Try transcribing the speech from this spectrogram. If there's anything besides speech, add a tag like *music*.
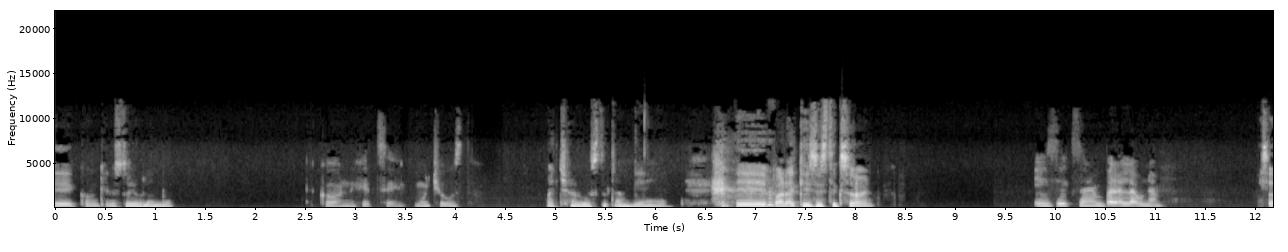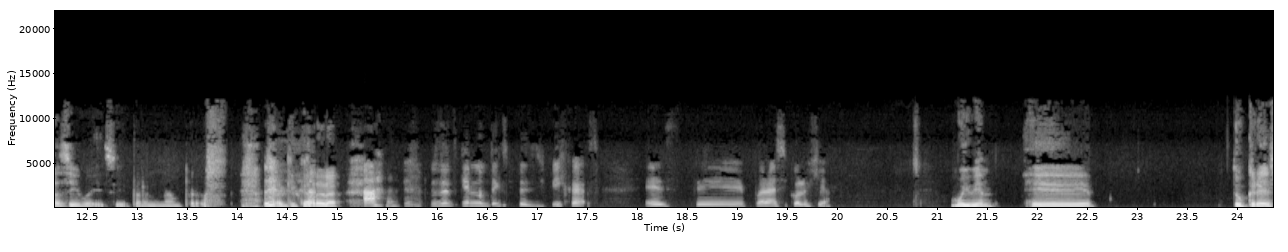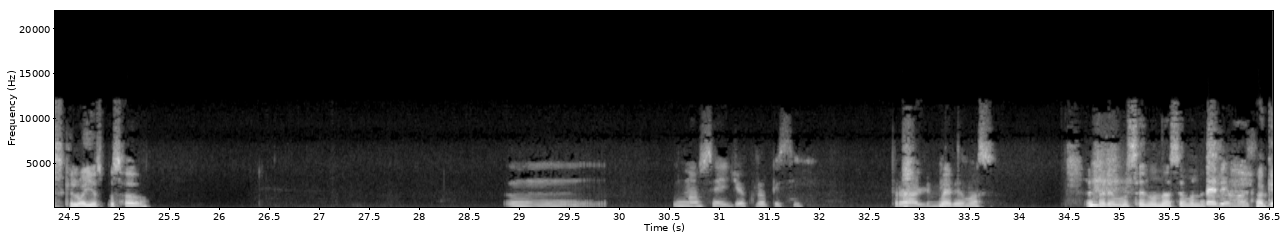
Eh, ¿Con quién estoy hablando? Con Getse, mucho gusto. Mucho gusto también. Eh, ¿Para qué hiciste examen? Hice examen para la UNAM. O sea, sí, güey, sí, para la UNAM, pero *laughs* ¿para qué carrera? *laughs* ah, pues es que no te especificas. Este, para psicología. Muy bien. Eh, ¿Tú crees que lo hayas pasado? Mm, no sé, yo creo que sí. *laughs* Probablemente. Veremos. Veremos en unas semanas. Veremos. Ok.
